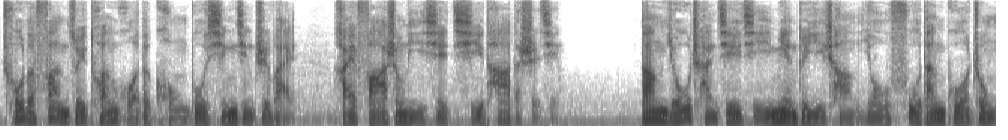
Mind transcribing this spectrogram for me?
除了犯罪团伙的恐怖行径之外，还发生了一些其他的事情。当有产阶级面对一场由负担过重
